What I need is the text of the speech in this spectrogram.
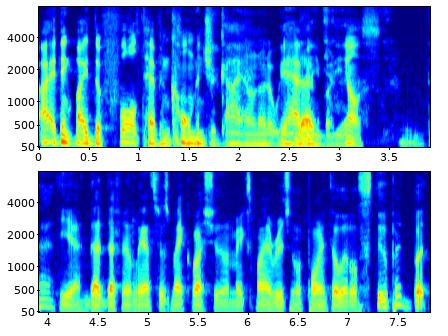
I think by default, Tevin Coleman's your guy. I don't know that we have that, anybody else. That, yeah, that definitely answers my question and makes my original point a little stupid, but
